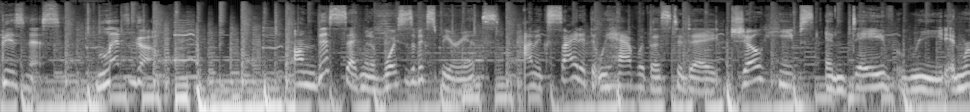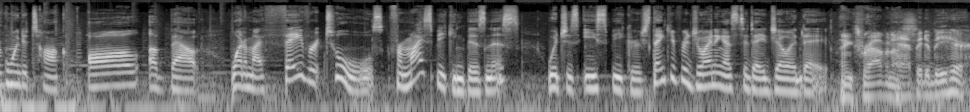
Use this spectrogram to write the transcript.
business. Let's go. On this segment of Voices of Experience, I'm excited that we have with us today Joe Heaps and Dave Reed, and we're going to talk all about one of my favorite tools for my speaking business, which is e-speakers. Thank you for joining us today, Joe and Dave. Thanks for having us. Happy to be here.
